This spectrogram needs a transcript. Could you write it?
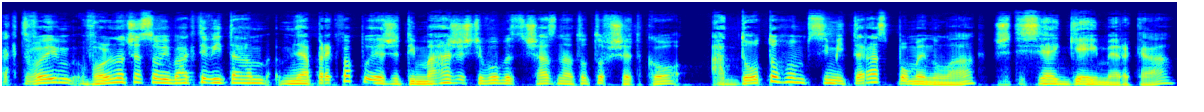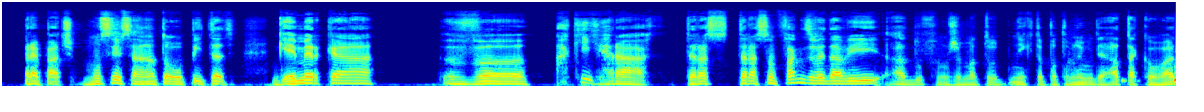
A k tvojim voľnočasovým aktivitám mňa prekvapuje, že ty máš ešte vôbec čas na toto všetko a do toho si mi teraz spomenula, že ty si aj gamerka. Prepač, musím sa na to opýtať. Gamerka v akých hrách? Teraz, teraz som fakt zvedavý a dúfam, že ma tu niekto potom nebude atakovať,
